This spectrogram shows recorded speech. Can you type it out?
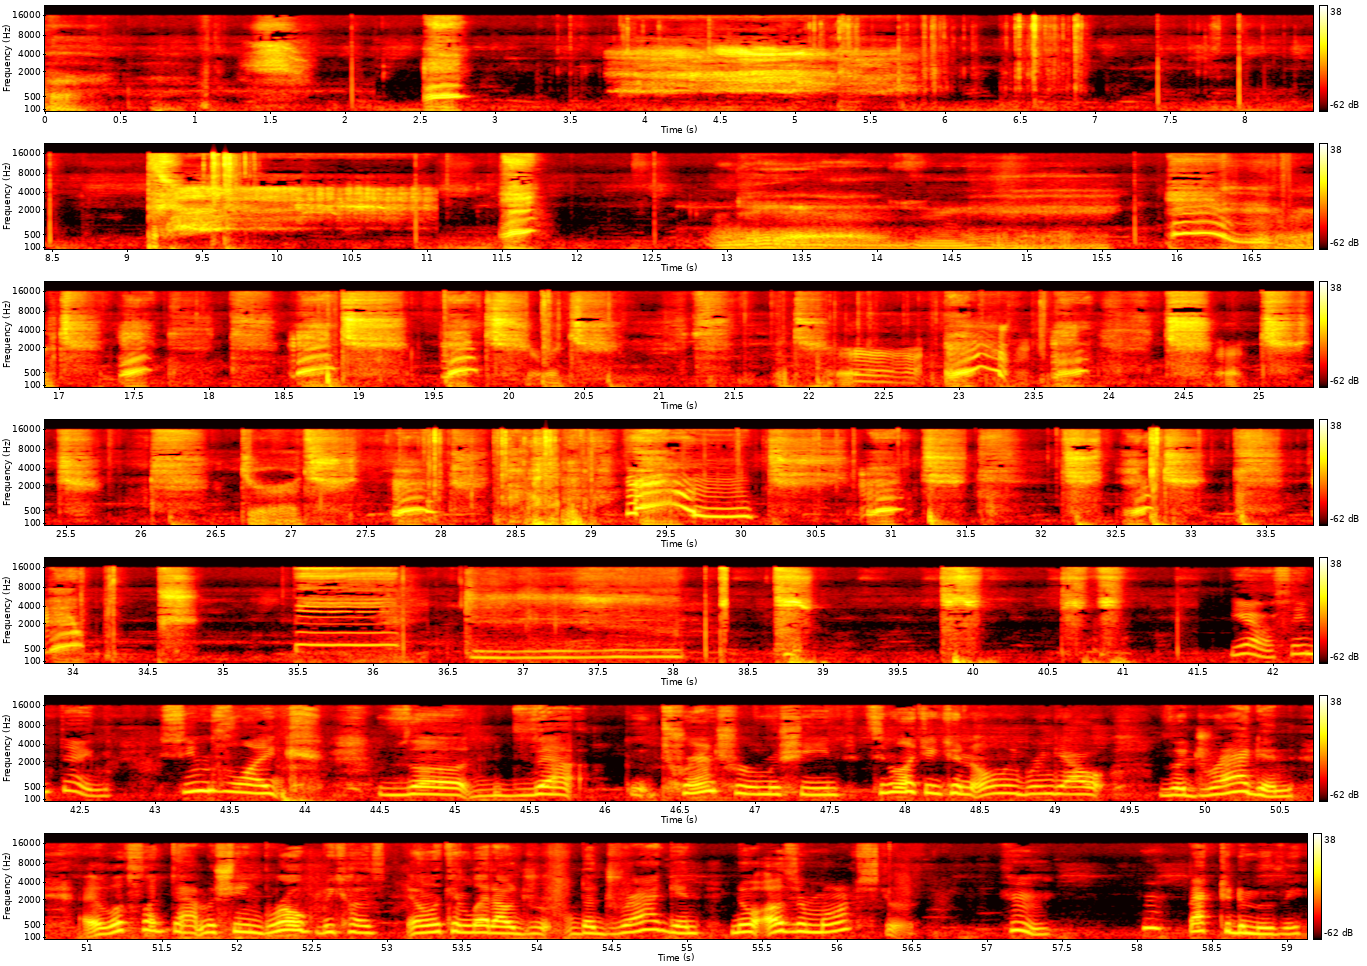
her. Church. Yeah, same thing. Seems like the that transfer machine seems like it can only bring out the dragon. It looks like that machine broke because it only can let out dr the dragon, no other monster. Hmm. hmm. Back to the movie.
